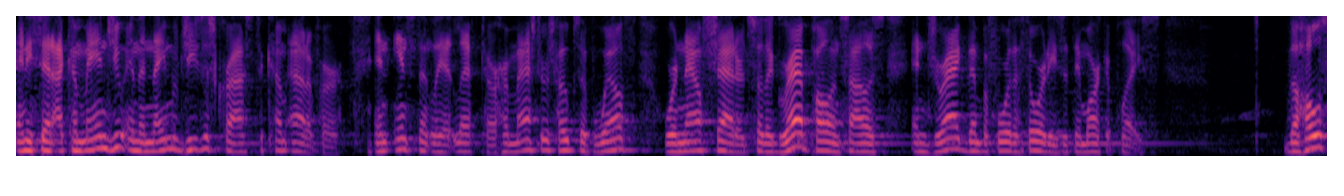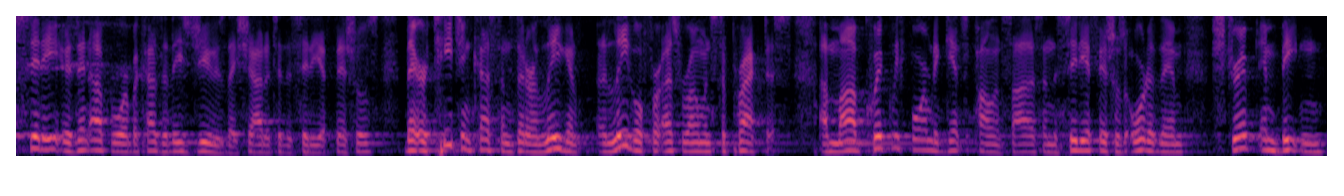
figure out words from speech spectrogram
and he said, I command you in the name of Jesus Christ to come out of her. And instantly it left her. Her master's hopes of wealth were now shattered. So they grabbed Paul and Silas and dragged them before the authorities at the marketplace. The whole city is in uproar because of these Jews, they shouted to the city officials. They are teaching customs that are illegal for us Romans to practice. A mob quickly formed against Paul and Silas, and the city officials ordered them stripped and beaten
